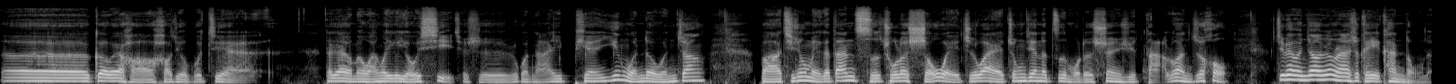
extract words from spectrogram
呃，各位好，好久不见。大家有没有玩过一个游戏？就是如果拿一篇英文的文章，把其中每个单词除了首尾之外，中间的字母的顺序打乱之后，这篇文章仍然是可以看懂的。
